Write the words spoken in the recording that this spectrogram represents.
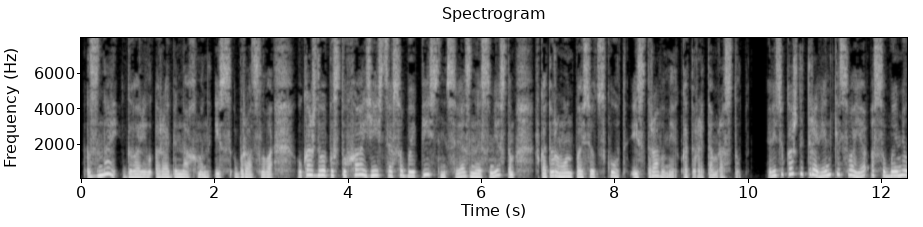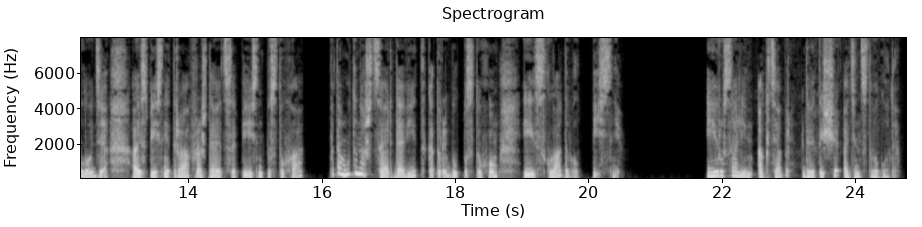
«Знай», — говорил Раби Нахман из Братслава, «у каждого пастуха есть особая песня, связанная с местом, в котором он пасет скот, и с травами, которые там растут. Ведь у каждой травинки своя особая мелодия, а из песни трав рождается песнь пастуха. Потому-то наш царь Давид, который был пастухом, и складывал песни». Иерусалим, октябрь 2011 года.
